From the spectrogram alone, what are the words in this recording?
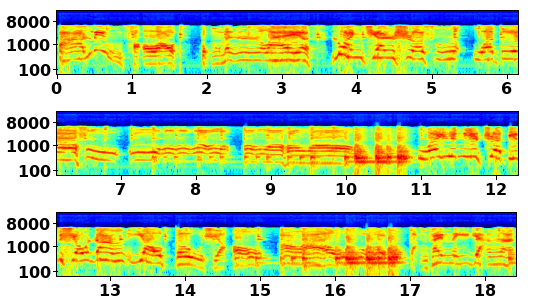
把令曹东门外乱箭射死我的父。我与你这笔的小账要勾销。刚才那件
